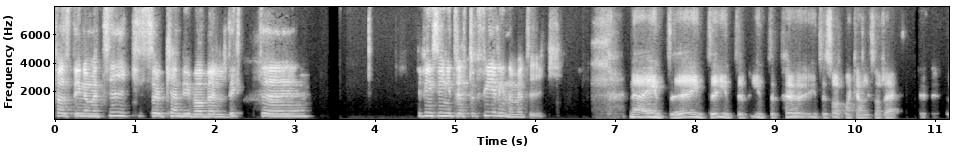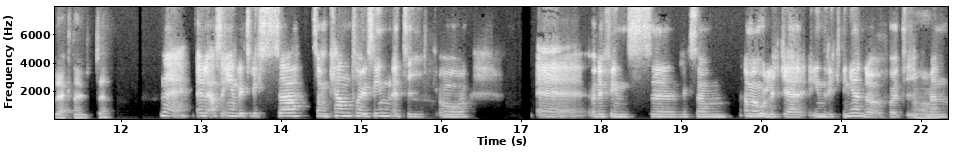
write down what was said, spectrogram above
Fast inom etik så kan det ju vara väldigt... Eh, det finns ju inget rätt och fel inom etik. Nej, inte, inte, inte, inte, inte så att man kan liksom räkna, räkna ut det. Nej, eller alltså enligt vissa som kan ta ju sin etik och, eh, och det finns eh, liksom ja, olika inriktningar då på etik. Ja. Men,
